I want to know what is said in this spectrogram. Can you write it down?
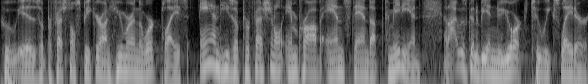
who is a professional speaker on humor in the workplace, and he's a professional improv and stand up comedian. And I was going to be in New York two weeks later.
